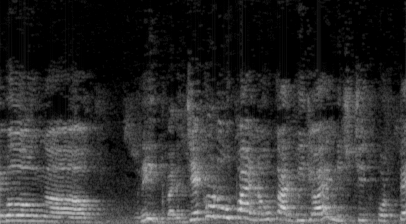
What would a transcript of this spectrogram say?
এবং মানে যে কোনো উপায় নৌকার বিজয় নিশ্চিত করতে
